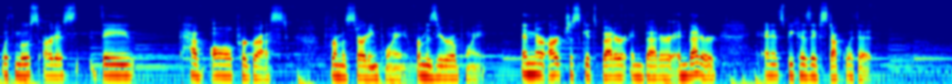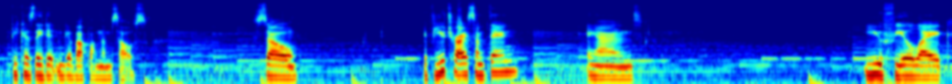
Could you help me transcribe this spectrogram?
with most artists, they have all progressed from a starting point, from a zero. And their art just gets better and better and better. And it's because they've stuck with it, because they didn't give up on themselves. So, if you try something and you feel like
